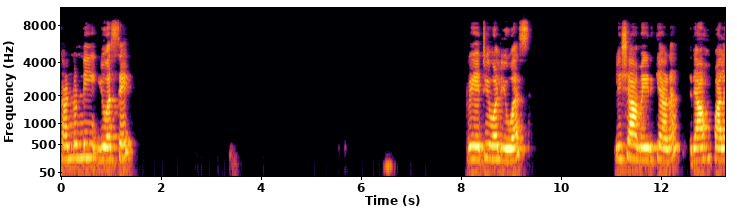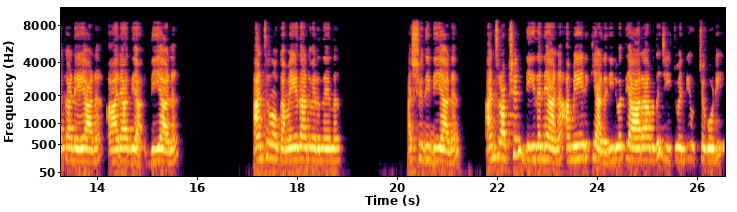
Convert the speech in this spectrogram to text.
Kannunni U S A creative world U S Lisha അമേരിക്കയാണ്. രാഹു പാലക്കാട് എ ആണ്. ആരാധ്യ ഡി ആണ്. ആൻസർ നോക്കാം. ഏതാണ് വരുന്നതെന്ന്? അശ്വതി ഡി ആണ്. ആൻസർ ഓപ്ഷൻ ഡി തന്നെയാണ്. അമേരിക്കയാണ്. ഇരുപത്തി ആറാമത് ജി ട്വന്റി ഉച്ചകോടി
